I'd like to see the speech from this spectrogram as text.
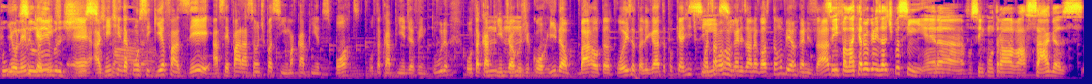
Putz, e eu lembro que a lembro gente, é, disso, a gente ainda conseguia fazer a separação, tipo assim, uma capinha de esportes, outra capinha de aventura, outra capinha de Uhum. jogos de corrida, barra outra coisa, tá ligado? Porque a gente Sim, começava sim. a organizar um negócio tão bem organizado. Sem falar que era organizado, tipo assim, era. Você encontrava as sagas,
